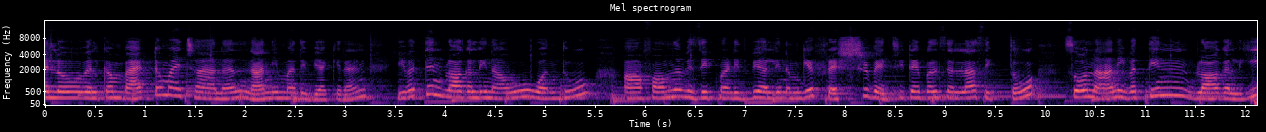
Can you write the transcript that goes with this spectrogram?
Hello welcome back to my channel ನಾನು ನಿಮ್ಮ ದಿವ್ಯಾ ಕಿರಣ್. ಇವತ್ತಿನ ಬ್ಲಾಗಲ್ಲಿ ನಾವು ಒಂದು ಫಾರ್ಮ್ನ ವಿಸಿಟ್ ಮಾಡಿದ್ವಿ. ಅಲ್ಲಿ ನಮಗೆ ಫ್ರೆಶ್ ವೆಜಿಟೇಬಲ್ಸ್ ಎಲ್ಲ ಸಿಕ್ತು. ಸೊ ನಾನು ಇವತ್ತಿನ ಬ್ಲಾಗಲ್ಲಿ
